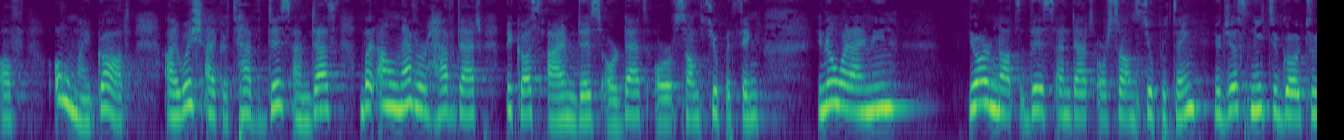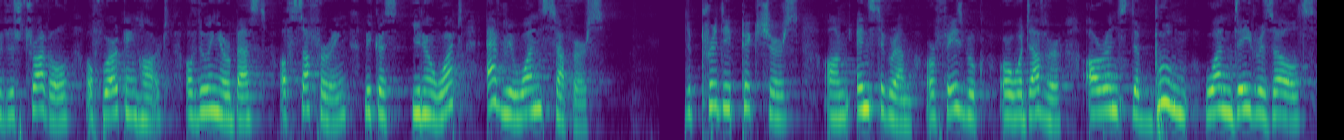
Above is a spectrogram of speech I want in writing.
Of oh my god, I wish I could have this and that, but I'll never have that because I'm this or that or some stupid thing. You know what I mean? You're not this and that or some stupid thing. You just need to go through the struggle of working hard, of doing your best, of suffering, because you know what? Everyone suffers. The pretty pictures on Instagram or Facebook or whatever aren't the boom one day results.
